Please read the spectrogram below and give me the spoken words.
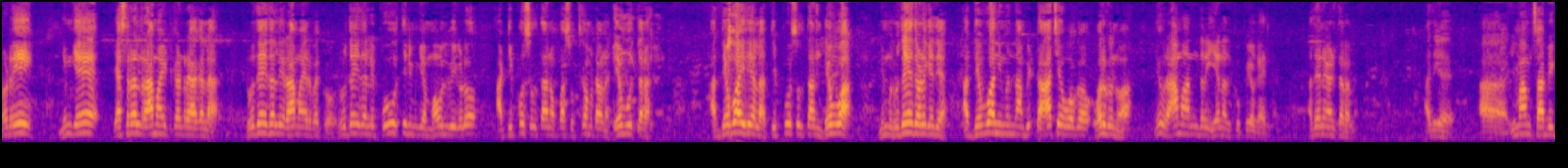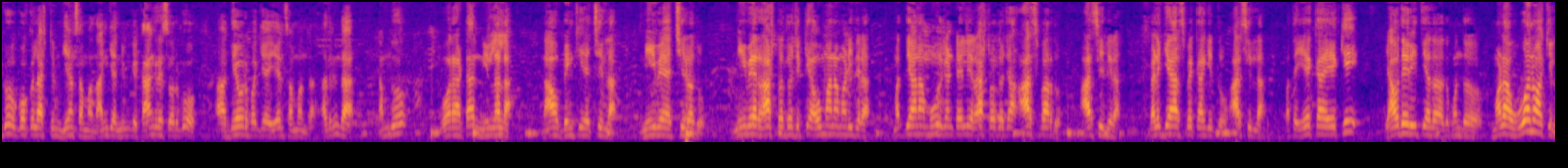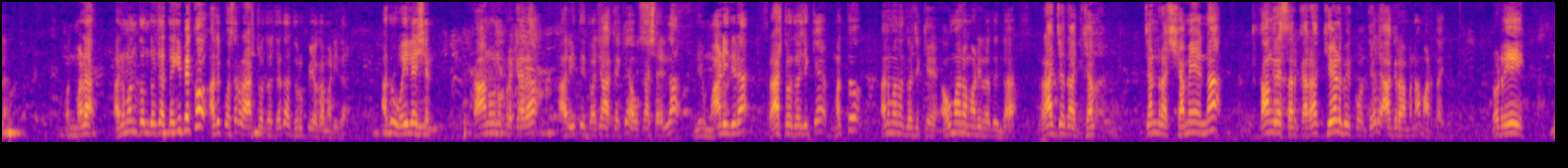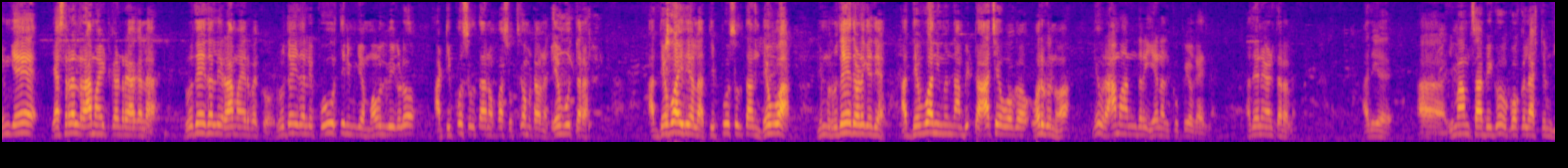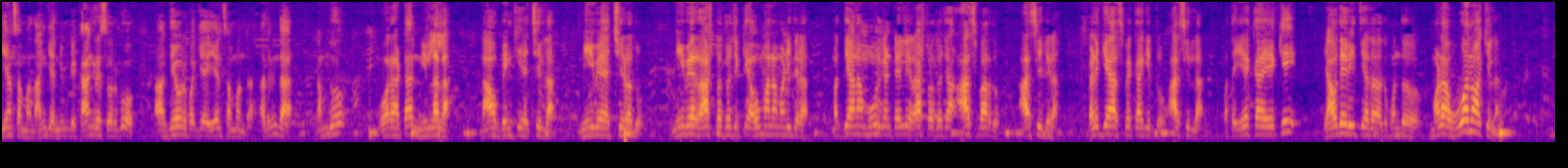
ನೋಡ್ರಿ, ನಿಮ್ಗೆ ಹೆಸರಲ್ಲಿ ರಾಮ ಇಟ್ಕೊಂಡ್ರೆ ಆಗಲ್ಲ. ಹೃದಯದಲ್ಲಿ ರಾಮ ಇರಬೇಕು. ಹೃದಯದಲ್ಲಿ ಪೂರ್ತಿ ನಿಮಗೆ ಮೌಲ್ವಿಗಳು, ಆ ಟಿಪ್ಪು ಸುಲ್ತಾನ್ ಒಬ್ಬ ಸುತ್ಕೊಂಬಿಟ್ಟವನ ದೆವ್ವ ಥರ ಆ ದೆವ್ವ ಇದೆಯಲ್ಲ, ಟಿಪ್ಪು ಸುಲ್ತಾನ್ ದೆವ್ವ. ನಿಮ್ಮ ಹೃದಯದೊಳಗಿದೆ. ಆ ದೆವ್ವ ನಿಮ್ಮನ್ನ ಬಿಟ್ಟು ಆಚೆ ಹೋಗೋವರೆಗೂ ನೀವು ರಾಮ ಅಂದರೆ ಏನು ಅದಕ್ಕೆ ಉಪಯೋಗ ಇಲ್ಲ. ಅದೇನೋ ಹೇಳ್ತಾರಲ್ಲ. ಅದೇ ಇಮಾಮ್ ಸಾಬಿಗೂ ಗೋಕುಲಾಷ್ಟಮಿಗೆ ಏನು ಸಂಬಂಧ? ಹಂಗೆ ನಿಮಗೆ ಕಾಂಗ್ರೆಸ್ವರೆಗೂ ಆ ದೇವ್ರ ಬಗ್ಗೆ ಏನು ಸಂಬಂಧ? ಅದರಿಂದ ನಮ್ಮದು ಹೋರಾಟ ನಿಲ್ಲಲ್ಲ. ನಾವು ಬೆಂಕಿ ಹಚ್ಚಿಲ್ಲ. ನೀವೇ ಹಚ್ಚಿರೋದು. ನೀವೇ ರಾಷ್ಟ್ರಧ್ವಜಕ್ಕೆ ಅವಮಾನ ಮಾಡಿದ್ದೀರಾ? ಮಧ್ಯಾಹ್ನ ಮೂರು ಗಂಟೆಯಲ್ಲಿ ರಾಷ್ಟ್ರಧ್ವಜ ಆರಿಸಬಾರ್ದು. ಆರಿಸಿದ್ದೀರಾ? ಬೆಳಗ್ಗೆ ಆರಿಸ್ಬೇಕಾಗಿತ್ತು. ಆರಿಸಿಲ್ಲ. ಮತ್ತೆ ಏಕಾಏಕಿ ಯಾವುದೇ ರೀತಿಯಾದ ಅದಕ್ಕೊಂದು ಮಳ ಹೂವನೂ ಹಾಕಿಲ್ಲ. ಒಂದು ಮಳ ಹನುಮಂತನ ಧ್ವಜ ತೆಗಿಬೇಕು. ಅದಕ್ಕೋಸ್ಕರ ರಾಷ್ಟ್ರಧ್ವಜದ ದುರುಪಯೋಗ ಮಾಡಿದ್ದಾರೆ. ಅದು ವೈಲೇಷನ್. ಕಾನೂನು ಪ್ರಕಾರ ಆ ರೀತಿ ಧ್ವಜ ಹಾಕಕ್ಕೆ ಅವಕಾಶ ಇಲ್ಲ. ನೀವು ಮಾಡಿದ್ದೀರಾ? ರಾಷ್ಟ್ರಧ್ವಜಕ್ಕೆ ಮತ್ತು ಹನುಮಾನ ಧ್ವಜಕ್ಕೆ ಅವಮಾನ ಮಾಡಿರೋದ್ರಿಂದ ರಾಜ್ಯದ ಜ, ಜನರ ಕ್ಷಮೆಯನ್ನು ಕಾಂಗ್ರೆಸ್ ಸರ್ಕಾರ ಕೇಳಬೇಕು ಅಂತೇಳಿ ಆಗ್ರಹವನ್ನ ಮಾಡ್ತಾ ಇದ್ದೀವಿ ನೋಡ್ರಿ, ನಿಮ್ಗೆ ಹೆಸರಲ್ಲಿ ರಾಮ ಇಟ್ಕೊಂಡ್ರೆ ಆಗಲ್ಲ. ಹೃದಯದಲ್ಲಿ ರಾಮ ಇರಬೇಕು. ಹೃದಯದಲ್ಲಿ ಪೂರ್ತಿ ನಿಮಗೆ ಮೌಲ್ವಿಗಳು, ಆ ಟಿಪ್ಪು ಸುಲ್ತಾನ್ ಒಬ್ಬ ಸುತ್ಕೊಂಬಿಟ್ಟವನ ದೆವ್ವ ಥರ ಆ ದೆವ್ವ ಇದೆಯಲ್ಲ, ಟಿಪ್ಪು ಸುಲ್ತಾನ್ ದೆವ್ವ. ನಿಮ್ಮ ಹೃದಯದೊಳಗಿದೆ ಆ ದೆವ್ವ ನಿಮ್ಮನ್ನ ಬಿಟ್ಟು ಆಚೆ ಹೋಗೋವರೆಗೂ ನೀವು ರಾಮ ಅಂದರೆ ಏನು ಅದಕ್ಕೆ ಉಪಯೋಗ ಇಲ್ಲ. ಅದೇನೋ ಹೇಳ್ತಾರಲ್ಲ. ಅದೇ ಇಮಾಮ್ ಸಾಬಿಗೂ ಗೋಕುಲಾಷ್ಟಮಿಗೆ ಏನು ಸಂಬಂಧ? ಹಂಗೆ ನಿಮಗೆ ಕಾಂಗ್ರೆಸ್ವರೆಗೂ ಆ ದೇವ್ರ ಬಗ್ಗೆ ಏನು ಸಂಬಂಧ? ಅದರಿಂದ ನಮ್ಮದು ಹೋರಾಟ ನಿಲ್ಲಲ್ಲ. ನಾವು ಬೆಂಕಿ ಹಚ್ಚಿಲ್ಲ. ನೀವೇ ಹಚ್ಚಿರೋದು. ನೀವೇ ರಾಷ್ಟ್ರಧ್ವಜಕ್ಕೆ ಅವಮಾನ ಮಾಡಿದ್ದೀರಾ? ಮಧ್ಯಾಹ್ನ ಮೂರು ಗಂಟೆಯಲ್ಲಿ ರಾಷ್ಟ್ರಧ್ವಜ ಆರಿಸಬಾರ್ದು. ಆರಿಸಿದ್ದೀರಾ? ಬೆಳಗ್ಗೆ ಆರಿಸ್ಬೇಕಾಗಿತ್ತು. ಆರಿಸಿಲ್ಲ. ಮತ್ತೆ ಏಕಾಏಕಿ ಯಾವುದೇ ರೀತಿಯಾದ ಒಂದು ಮಳ ಹೂವನೂ ಹಾಕಿಲ್ಲ.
